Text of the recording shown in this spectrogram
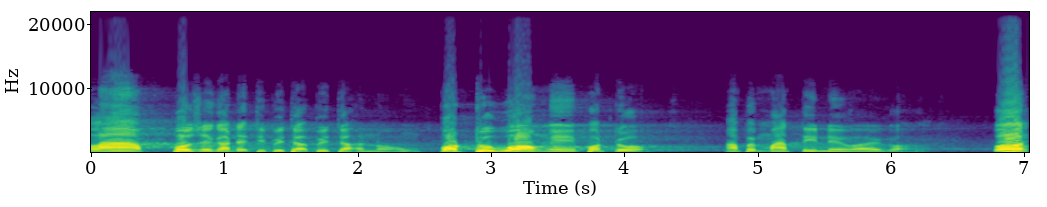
lapo sing kadek dibedak-bedakno? Padha wonge padha ape matine wae kok. Pun.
